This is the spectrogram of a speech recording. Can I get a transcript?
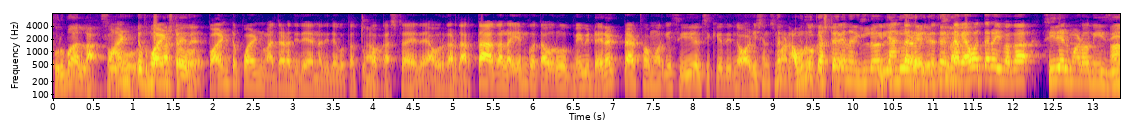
ಸುಲಭ ಅಲ್ಲ. ಪಾಯಿಂಟ್ ಪಾಯಿಂಟ್ ಇದೆ. ಪಾಯಿಂಟ್ ಟು ಪಾಯಿಂಟ್ ಮಾತಾಡೋದಿದೆ ಅನ್ನೋದಿದೆ ಗೊತ್ತಾ? ತುಂಬಾ ಕಷ್ಟ ಇದೆ. ಅವ್ರಿಗೆ ಅರ್ಧ ಅರ್ಥ ಆಗಲ್ಲ. ಏನ್ ಗೊತ್ತಾ ಅವರು? ಮೇ ಬಿ ಡೈರೆಕ್ಟ್ ಪ್ಲಾಟ್ಫಾರ್ಮ್ ಅವ್ರಿಗೆ ಸೀರಿಯಲ್ ಸಿಕ್ಕಿದ್ರಿಂದ ಆಡಿಷನ್ಸ್ ಕಷ್ಟ ಇದೆ, ಇಲ್ಲ ಅಂತ ಹೇಳ್ತಾರೆ ನಾವ್ ಯಾವ ತರ ಇವಾಗ ಸೀರಿಯಲ್ ಮಾಡೋನ್ ಈಸಿ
